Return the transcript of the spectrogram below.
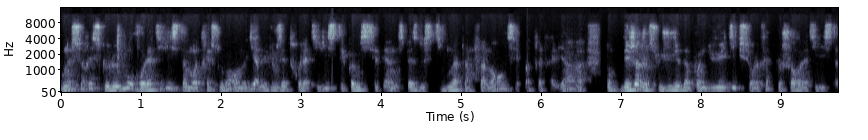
ne serait-ce que le mot relativiste. Hein. Moi, très souvent, on me dit, ah, mais vous êtes relativiste, c'est comme si c'était un espèce de stigmate infamant, c'est pas très, très bien. Donc, déjà, je suis jugé d'un point de vue éthique sur le fait que je sois relativiste.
